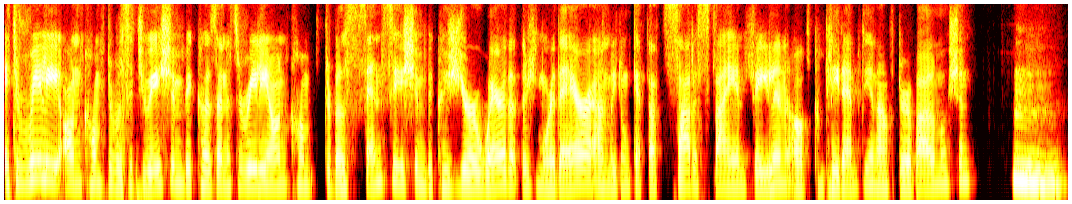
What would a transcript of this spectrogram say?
it's a really uncomfortable situation because and it's a really uncomfortable sensation because you're aware that there's more there and we don't get that satisfying feeling of complete emptying after a bowel motion. Mm.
